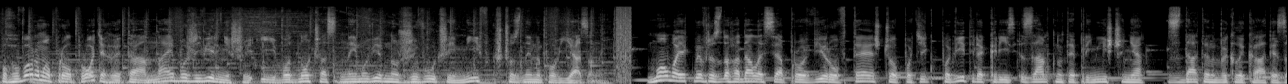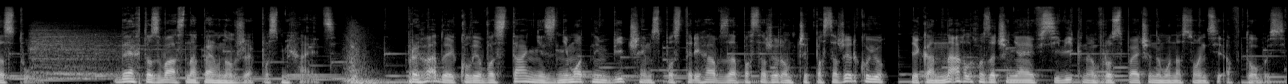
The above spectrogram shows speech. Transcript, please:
Поговоримо про протяги та найбожевільніший і водночас неймовірно живучий міф, що з ними пов'язаний. Мова, як ви вже здогадалися, про віру в те, що потік повітря крізь замкнуте приміщення здатен викликати застуду. Дехто з вас, напевно, вже посміхається. Пригадує, коли востаннє з німотним відчаєм спостерігав за пасажиром чи пасажиркою, яка наглухо зачиняє всі вікна в розпеченому на сонці автобусі.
